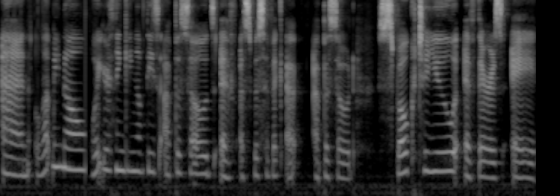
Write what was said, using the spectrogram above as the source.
and let me know what you're thinking of these episodes. If a specific episode spoke to you, if there's a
